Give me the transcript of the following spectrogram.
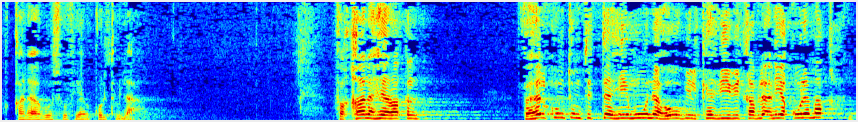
فقال أبو سفيان قلت لا. فقال هرقل فهل كنتم تتهمونه بالكذب قبل أن يقول ما قال؟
